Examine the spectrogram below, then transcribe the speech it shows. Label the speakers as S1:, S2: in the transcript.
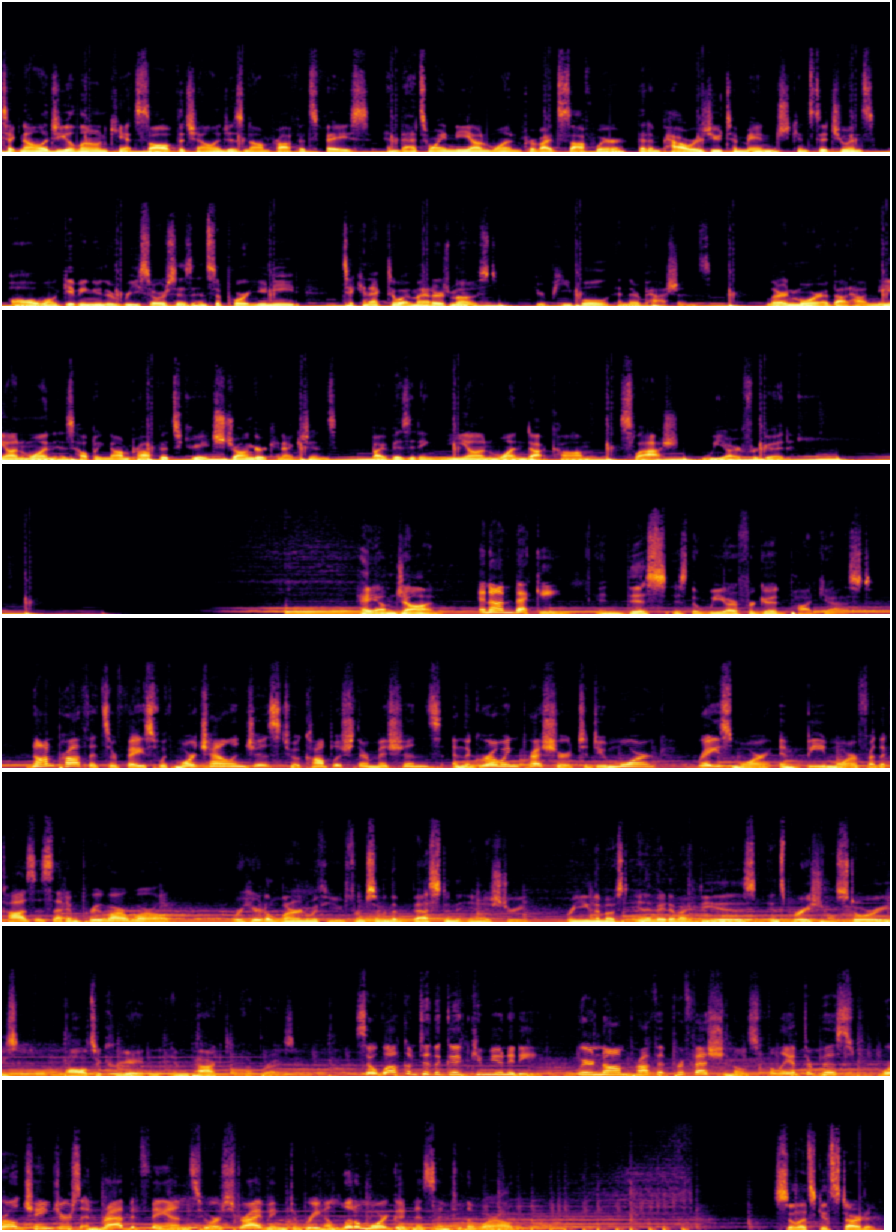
S1: Technology alone can't solve the challenges nonprofits face, and that's why Neon One provides software that empowers you to manage constituents, all while giving you the resources and support you need to connect to what matters most your people and their passions. Learn more about how Neon One is helping nonprofits create stronger connections by visiting neon1.com slash we are for good. Hey, I'm John.
S2: And I'm Becky.
S1: And this is the We Are for Good podcast.
S2: Nonprofits are faced with more challenges to accomplish their missions and the growing pressure to do more, raise more, and be more for the causes that improve our world.
S1: We're here to learn with you from some of the best in the industry, bringing the most innovative ideas, inspirational stories, all to create an impact uprising.
S2: So, welcome to the good community. We're nonprofit professionals, philanthropists, world changers, and rabid fans who are striving to bring a little more goodness into the world.
S1: So, let's get started.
